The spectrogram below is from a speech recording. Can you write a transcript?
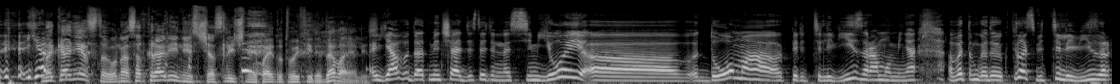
Я- Наконец-то у нас откровения сейчас личные пойдут в эфире. Давай, Алиса. Я буду отмечать действительно с семьей э, дома, перед телевизором. У меня в этом году я купила себе телевизор.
